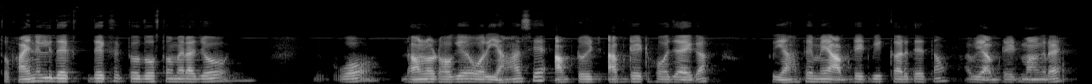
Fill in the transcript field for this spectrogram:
तो फाइनली देख देख सकते हो दोस्तों, मेरा जो वो डाउनलोड हो गया और यहाँ से अपडेट अपडेट हो जाएगा। तो यहाँ पे मैं अपडेट भी कर देता हूँ। अभी अपडेट मांग रहा है।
